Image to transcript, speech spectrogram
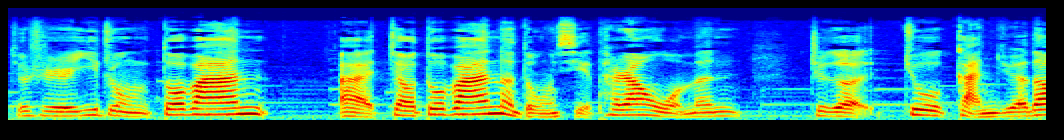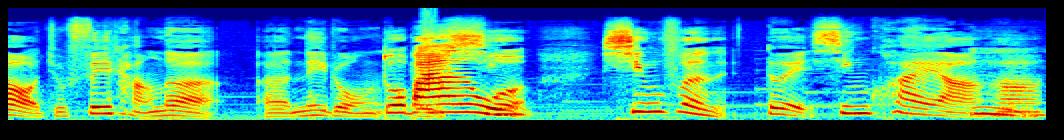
就是一种多巴胺，哎、叫多巴胺的东西，它让我们这个就感觉到就非常的呃那种多巴胺我兴奋，对心快呀、嗯。哈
